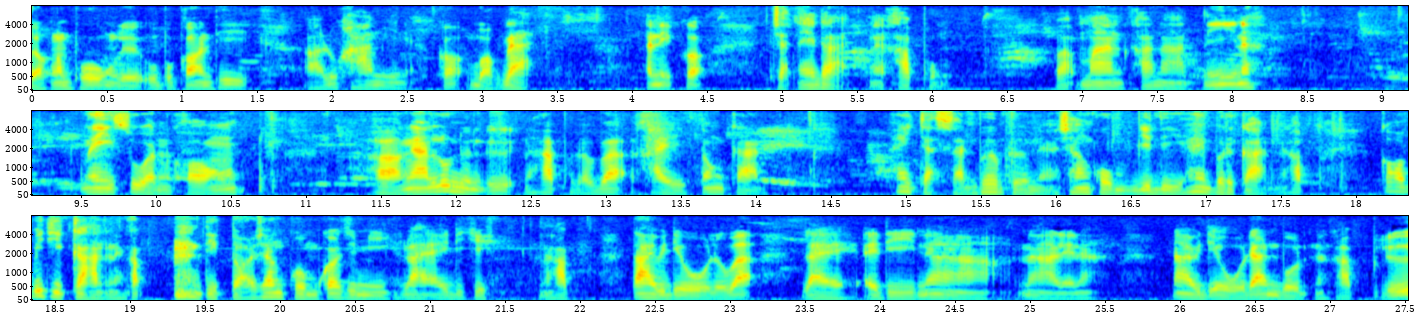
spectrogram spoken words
ดอกลำโพง หรืออุปกรณ์ที่ลูกค้ามีเนี่ยก็บอกได้ อันนี้ก็จัดให้ได้นะครับผมประมาณขนาดนี้นะ ในส่วนขององานรุ่นอื่นๆนะครับหรือว่าใครต้องการให้จัดสรรเพิ่มเติมเนี่ยช่างคมยินดีให้บริการนะครับ ก็วิธีการนะครับ ติดต่อช่างคมก็จะมี Line ID นะครับ ใต้วิดีโอหรือว่า Line ID หน้าหน้าเลยนะหน้าวิดีโอด้านบนนะครับ หรือ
